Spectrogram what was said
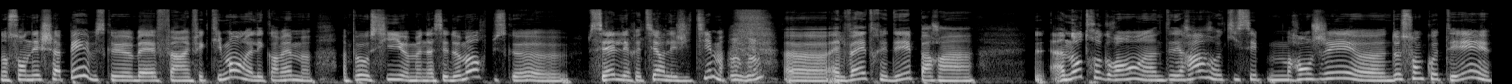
dans son échappée parce que ben enfin effectivement elle est quand même un peu aussi menacée de mort puisque euh, c'est elle l'héritière légitime. Euh, elle va être aidée par un un autre grand, un des rares qui s'est rangé euh, de son côté.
